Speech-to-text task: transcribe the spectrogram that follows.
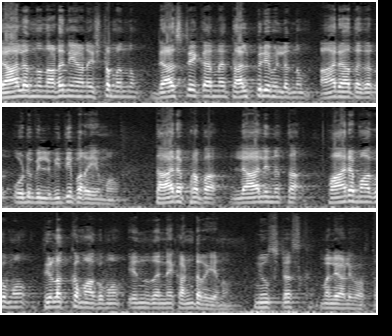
ലാൽ എന്ന നടനെയാണ് ഇഷ്ടമെന്നും രാഷ്ട്രീയക്കാരനെ താല്പര്യമില്ലെന്നും ആരാധകർ ഒടുവിൽ വിധി പറയുമോ? താരപ്രഭ ലാലിന് ഭാരമാകുമോ? തിളക്കമാകുമോ? എന്ന് തന്നെ കണ്ടറിയണം. ന്യൂസ് ഡെസ്ക് മലയാളി വാർത്ത.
